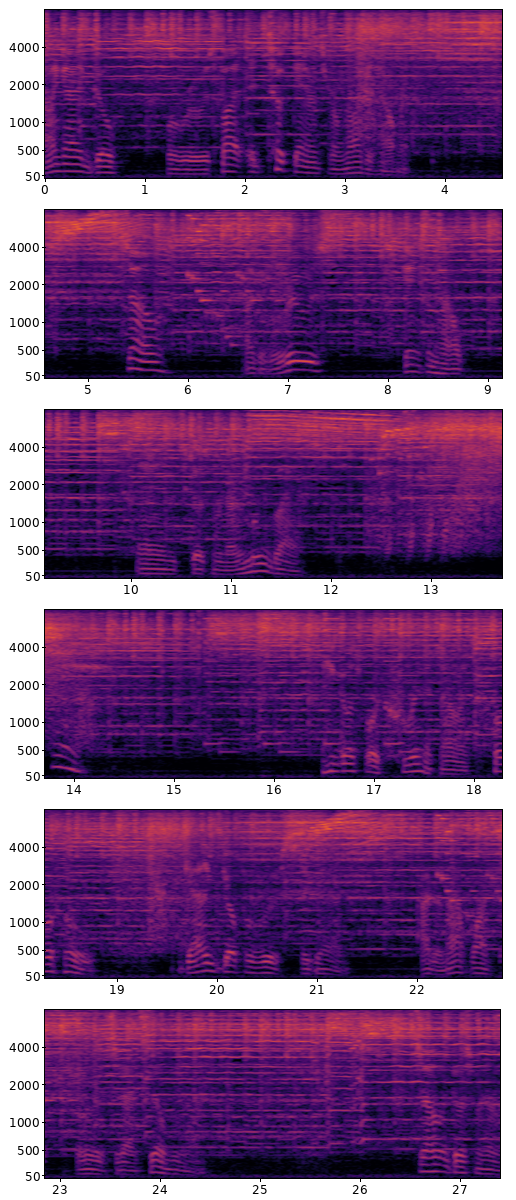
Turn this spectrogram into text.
I gotta go for Roost, but it took damage from Rocky Helmet. So I go for Roost, gain some health, and goes for another Moonblast. he goes for a crit, I'm ho ho. Gotta go for Roost again. I do not want Roost that Sylveon. So it goes for another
